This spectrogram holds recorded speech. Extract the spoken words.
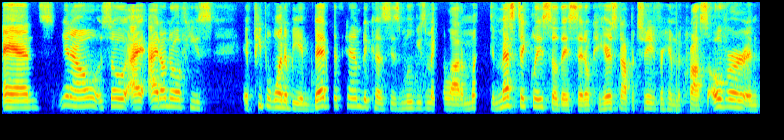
And you know, so I I don't know if he's if people want to be in bed with him because his movies make a lot of money domestically, so they said, okay, here's an opportunity for him to cross over and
